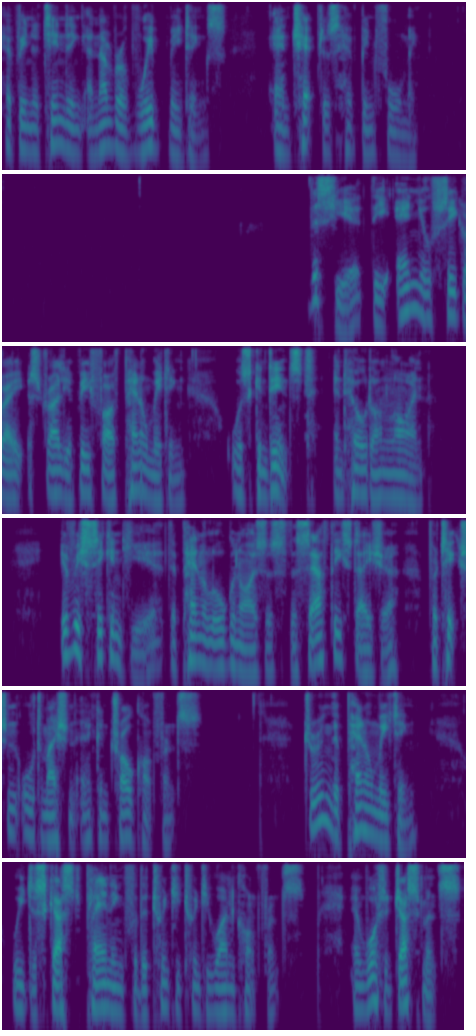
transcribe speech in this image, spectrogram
have been attending a number of web meetings and chapters have been forming. This year, the annual CIGRE Australia B5 panel meeting was condensed and held online. Every second year, the panel organises the Southeast Asia Protection, Automation and Control Conference. During the panel meeting, we discussed planning for the 2021 conference and what adjustments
